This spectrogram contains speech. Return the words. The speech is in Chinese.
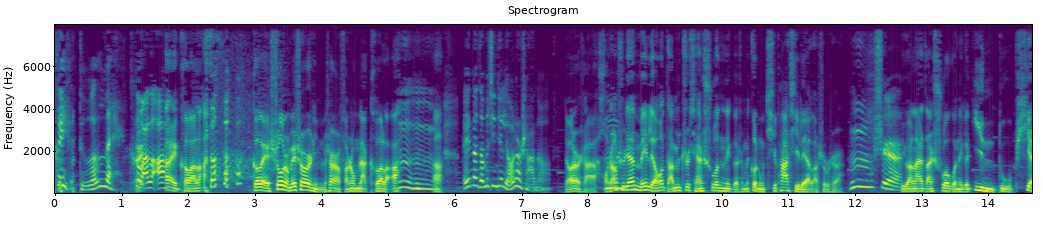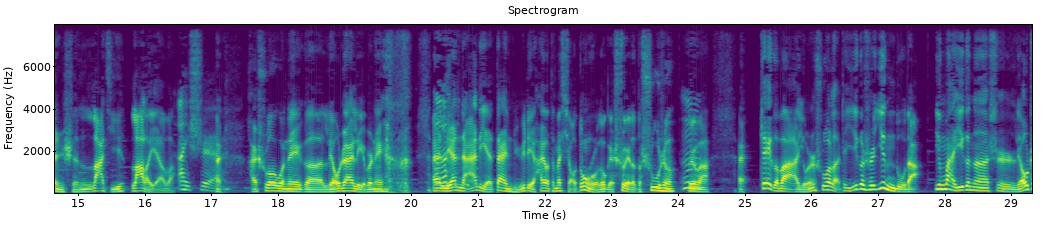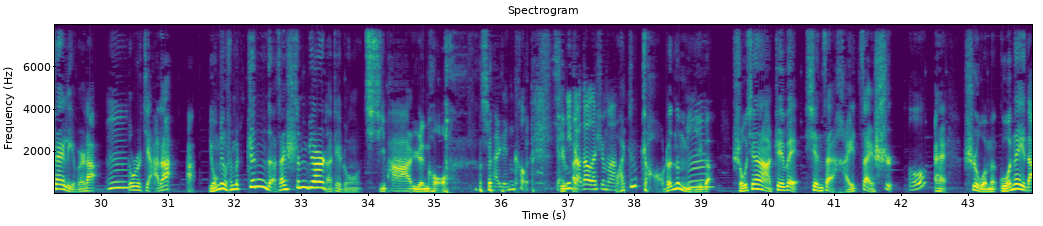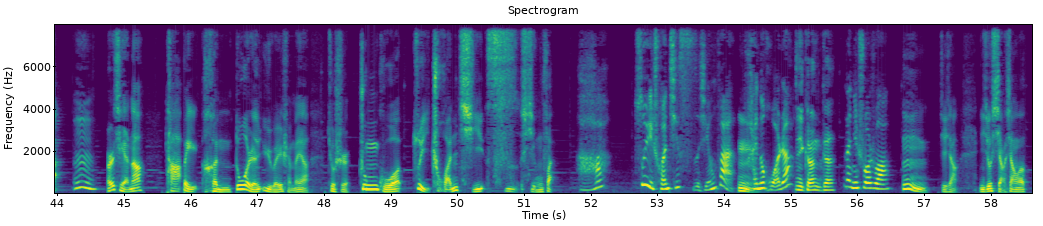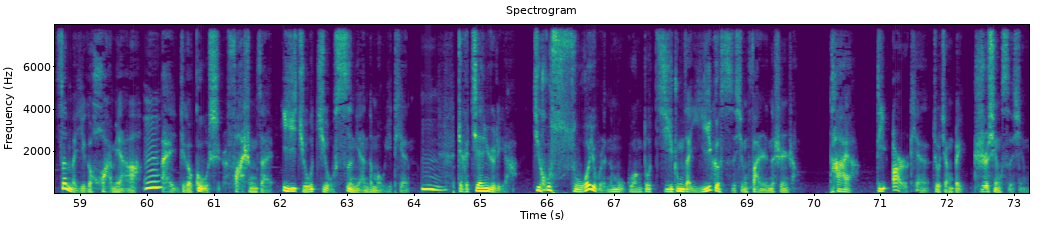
嘿，得嘞，磕完了啊。哎，哎磕完了。各位收拾没收拾你们的事儿？反正我们俩磕了啊。嗯嗯嗯啊，哎，那咱们今天聊点啥呢？聊点啥呀？好长时间没聊咱们之前说的那个什么各种奇葩系列了，是不是？嗯，是，原来咱说过那个印度骗神拉吉拉老爷子，哎是，哎，还说过那个《聊斋》里边那个，哎，连男的也带女的，还有他妈小动物都给睡了的书生，对吧？哎，这个吧，有人说了，这一个是印度的，另外一个呢是《聊斋》里边的，嗯，都是假的啊。有没有什么真的咱身边的这种奇葩人口？奇葩人口，你找到了是吗我？还真找着那么一个。首先啊，这位现在还在世，哦，哎，是我们国内的，嗯，而且呢，他被很多人誉为什么呀？就是中国最传奇死刑犯。啊，最传奇死刑犯嗯。还能活着？你看看，那您说说，嗯，吉祥，你就想象了这么一个画面啊，嗯。哎，这个故事发生在一九九四年的某一天，嗯，这个监狱里啊，几乎所有人的目光都集中在一个死刑犯人的身上，他呀，第二天就将被执行死刑。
